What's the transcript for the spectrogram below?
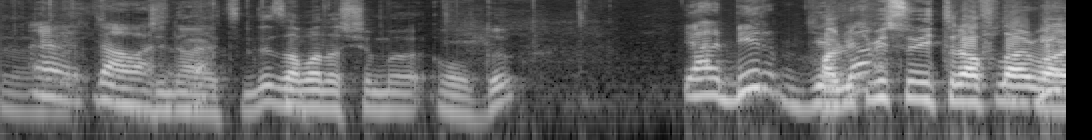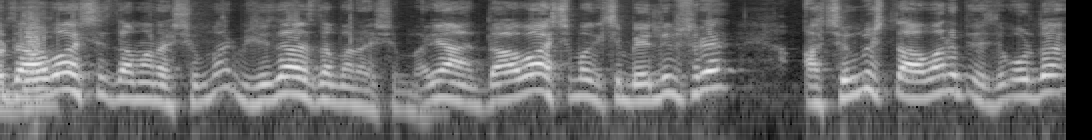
e, Evet. Davasında. cinayetinde zaman aşımı oldu. Yani bir ceza, Halbuki bir sürü itiraflar bir vardı. dava açı zaman aşımı var, bir ceza zaman aşımı var. Yani dava açmak için belli bir süre açılmış davanı bitirdim. Orada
